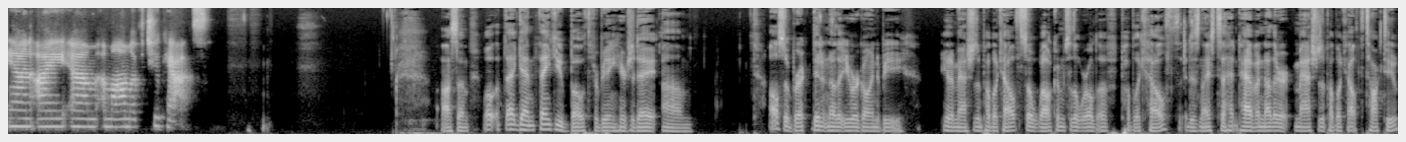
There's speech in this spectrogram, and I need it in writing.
And I am a mom of two cats. Awesome. Well, again, thank you both for being here today. Um, also, Brooke, didn't know that you were going to be get a master's in public health. So, welcome to the world of public health. It is nice to have another master's of public health to talk to.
